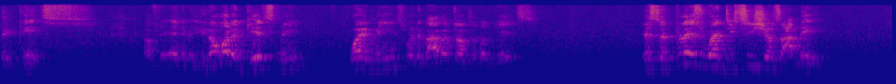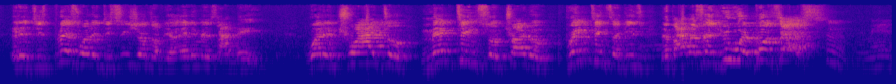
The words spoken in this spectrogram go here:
the gates of the enemy. You know what the gates mean? What it means when the Bible talks about gates? It's a place where decisions are made. It is a place where the decisions of your enemies are made. Where they try to make things to try to bring things against you. The Bible says you will possess. Hmm. Amen.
